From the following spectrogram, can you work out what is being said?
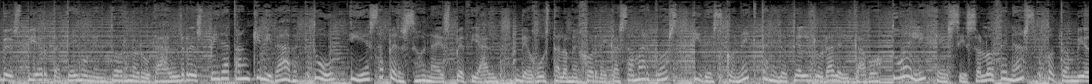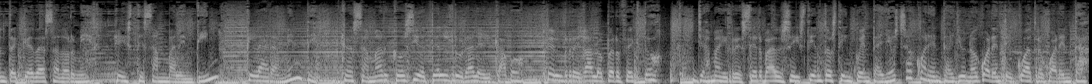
Despiértate en un entorno rural, respira tranquilidad, tú y esa persona especial. Degusta lo mejor de Casa Marcos y desconecta en el Hotel Rural El Cabo. Tú eliges si solo cenas o también te quedas a dormir. Este San Valentín, claramente, Casa Marcos y Hotel Rural El Cabo. El regalo perfecto. Llama y reserva al 658 41 44 40.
